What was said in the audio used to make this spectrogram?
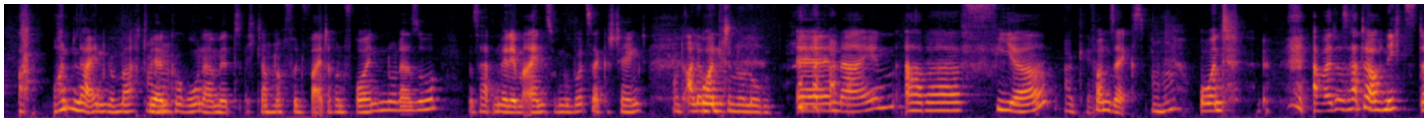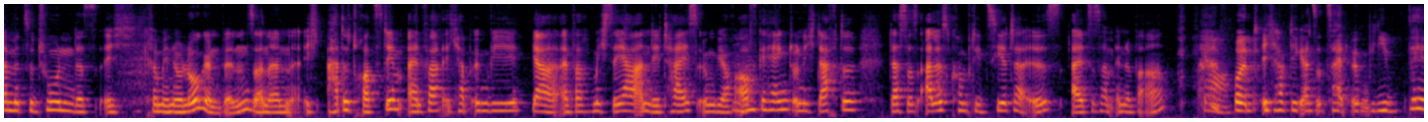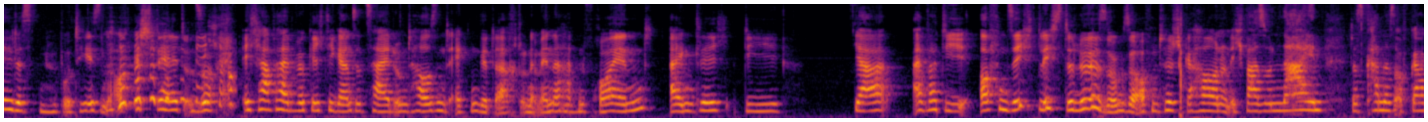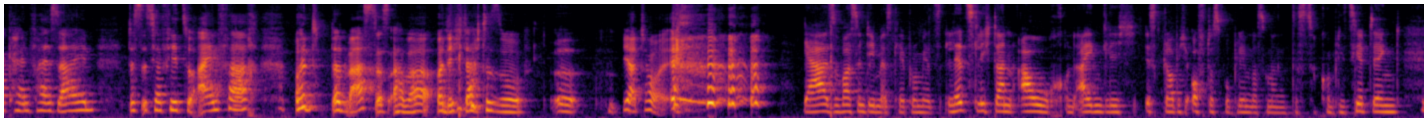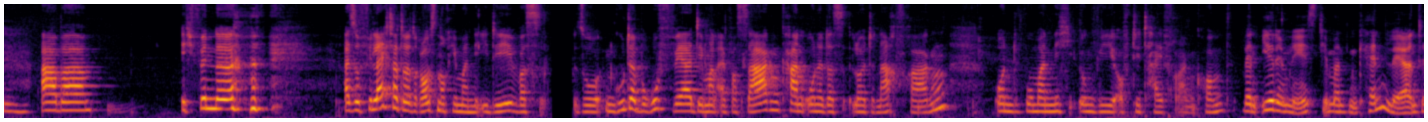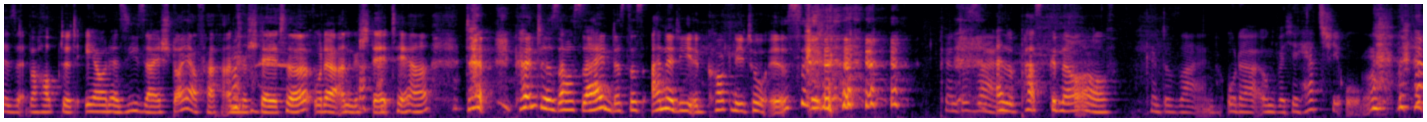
online gemacht während Corona mit, ich glaube, noch fünf weiteren Freunden oder so. Das hatten wir dem einen zum Geburtstag geschenkt. Und alle waren Und- Kriminologen. Äh, nein, aber vier Okay. von sechs. Und aber das hatte auch nichts damit zu tun, dass ich Kriminologin bin, sondern ich hatte trotzdem einfach, ich habe irgendwie, ja, einfach mich sehr an Details irgendwie auch aufgehängt und ich dachte, dass das alles komplizierter ist, als es am Ende war. Genau. Und ich habe die ganze Zeit irgendwie die wildesten Hypothesen aufgestellt und so. Ich habe halt wirklich die ganze Zeit um tausend Ecken gedacht und am Ende hat ein Freund eigentlich die ja, einfach die offensichtlichste Lösung so auf den Tisch gehauen. Und ich war so, nein, das kann das auf gar keinen Fall sein. Das ist ja viel zu einfach. Und dann war es das aber. Und ich dachte so, äh, ja, toll. Ja, so war es in dem Escape Room jetzt letztlich dann auch. Und eigentlich ist, glaube ich, oft das Problem, dass man das zu kompliziert denkt. Aber ich finde, also vielleicht hat da draußen noch jemand eine Idee, was so ein guter Beruf wäre, den man einfach sagen kann, ohne dass Leute nachfragen und wo man nicht irgendwie auf Detailfragen kommt. Wenn ihr demnächst jemanden kennenlernt, der behauptet, er oder sie sei Steuerfachangestellte oder Angestellter, dann könnte es auch sein, dass das Anne die Inkognito ist. Könnte sein. Also passt genau auf. Könnte sein. Oder irgendwelche Herzchirurgen.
